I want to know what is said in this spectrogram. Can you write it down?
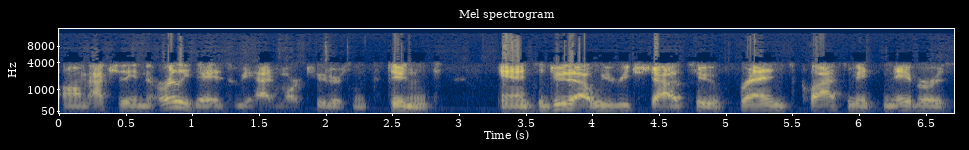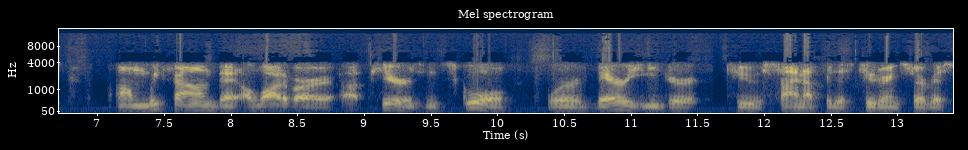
Um, actually, in the early days, we had more tutors than students. And to do that, we reached out to friends, classmates, neighbors. Um, we found that a lot of our uh, peers in school were very eager to sign up for this tutoring service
